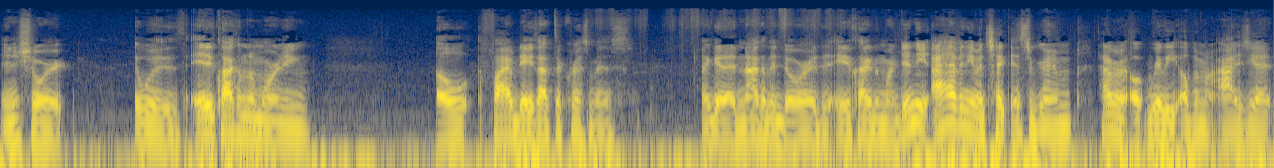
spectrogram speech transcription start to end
in short, it was eight o'clock in the morning. Five days after Christmas, I get a knock on the door at eight o'clock in the morning. Didn't I haven't even checked Instagram. Haven't really opened my eyes yet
